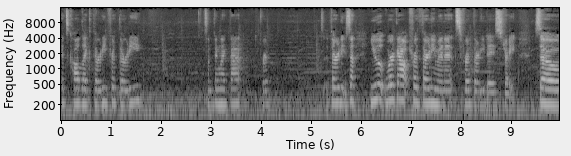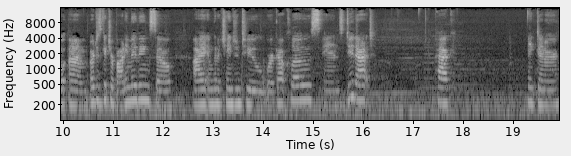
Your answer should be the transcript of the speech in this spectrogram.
it's called like 30 for 30, something like that, for 30, so you work out for 30 minutes for 30 days straight. So, um, or just get your body moving. So I am to change into workout clothes and do that. Pack, make dinner.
